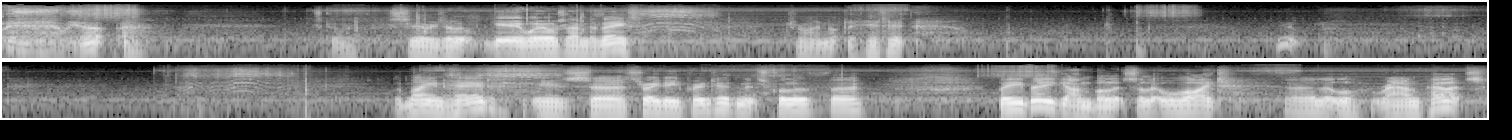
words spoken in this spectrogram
There we are. It's got a series of little gear wheels underneath. Try not to hit it The main head is uh, 3D printed and it's full of uh, BB gun bullets, the little white uh, little round pellets.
